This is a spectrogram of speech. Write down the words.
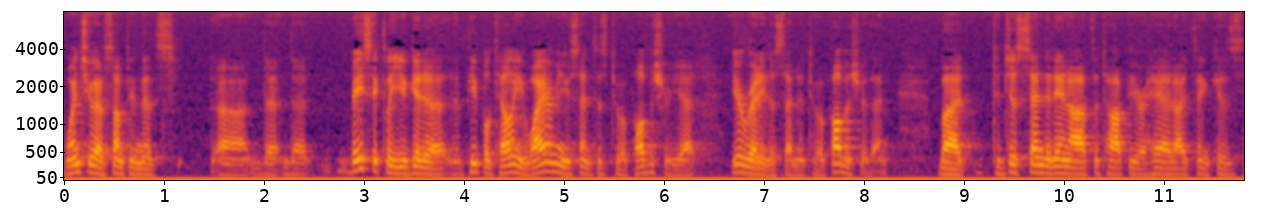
Once you have something that's uh, that, that basically you get a, people telling you, why haven't you sent this to a publisher yet? You're ready to send it to a publisher then. But to just send it in off the top of your head, I think is,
